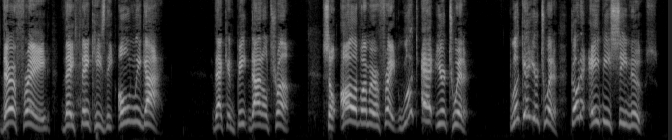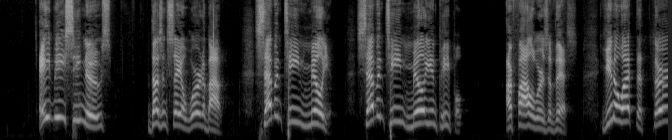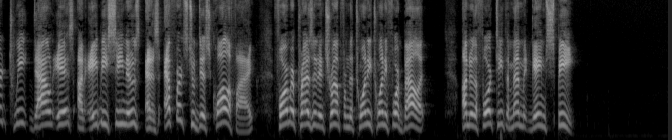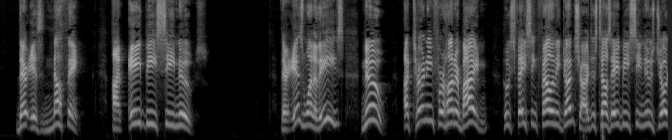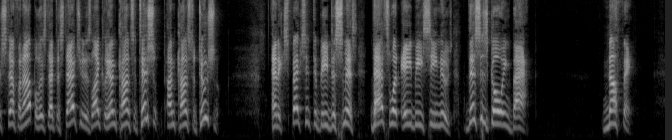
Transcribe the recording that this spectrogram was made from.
they're afraid they think he's the only guy that can beat Donald Trump. So all of them are afraid. Look at your Twitter. Look at your Twitter. Go to ABC News. ABC News doesn't say a word about it. 17 million, 17 million people are followers of this. You know what the third tweet down is on ABC News and his efforts to disqualify former President Trump from the 2024 ballot under the 14th Amendment game speed. There is nothing on ABC News. There is one of these new attorney for Hunter Biden, who's facing felony gun charges, tells ABC News George Stephanopoulos that the statute is likely unconstitutional. And expects it to be dismissed. That's what ABC News. This is going back. Nothing.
